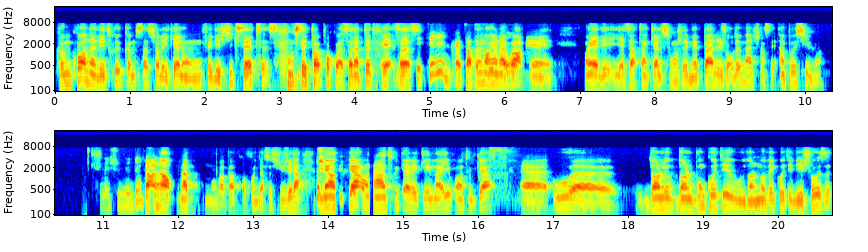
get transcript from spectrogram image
Comme quoi, on a des trucs comme ça sur lesquels on fait des fixettes. On ne sait pas pourquoi. Ça n'a peut-être rien- c'est terrible. très certainement rien à voir, mais moi, il y, a y certains caleçons, je les mets pas le jour de match. hein. C'est impossible. hein. Mais je veux bien. Non, non, on, a- on va pas approfondir ce sujet-là. Mais en tout cas, on a un truc avec les maillots, en tout cas, euh, où euh, dans, le, dans le bon côté ou dans le mauvais côté des choses,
